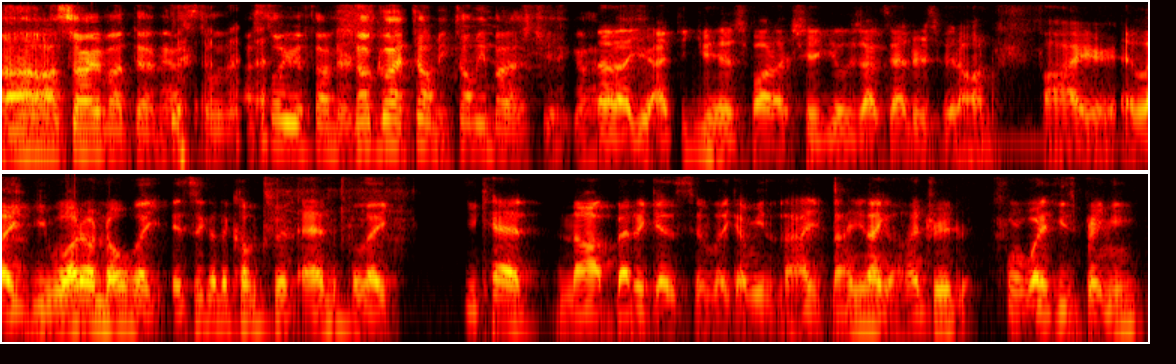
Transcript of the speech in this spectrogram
uh, sorry about that, man. I stole, I stole your thunder. No, go ahead. Tell me. Tell me about SGA. Go ahead. No, no. I think you hit a spot on. Shai Gilgeous-Alexander has been on fire, and like you want to know, like, is it gonna come to an end? But like, you can't not bet against him. Like, I mean, 9900 for what he's bringing.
